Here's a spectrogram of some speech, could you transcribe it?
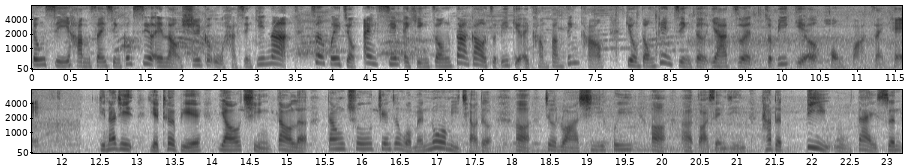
同时含三线国小的老师佮有学生囡仔做会将爱心的形状打到竹笔桥的空棒顶头，共同见证的亚准竹笔桥风华再现。今仔日也特别邀请到了当初捐赠我们糯米桥的啊，就阮西辉啊啊大善人，他的。第五代生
